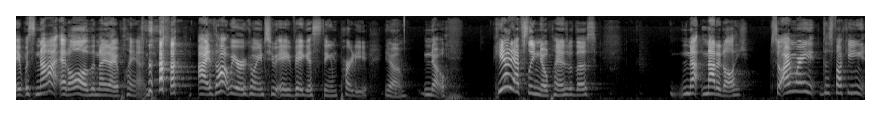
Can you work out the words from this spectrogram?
It was not at all the night I planned. I thought we were going to a Vegas themed party. Yeah. No, he had absolutely no plans with us. Not not at all. So I'm wearing this fucking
